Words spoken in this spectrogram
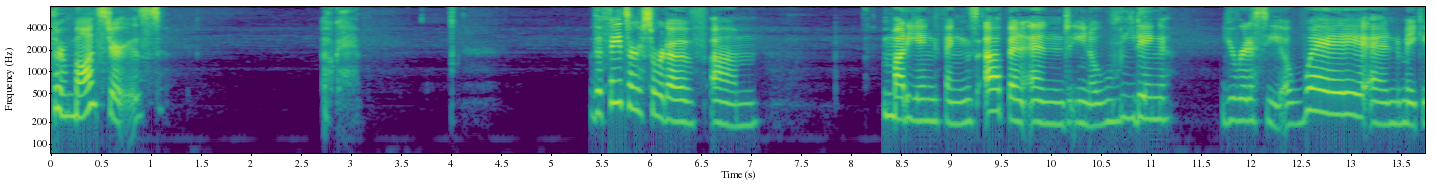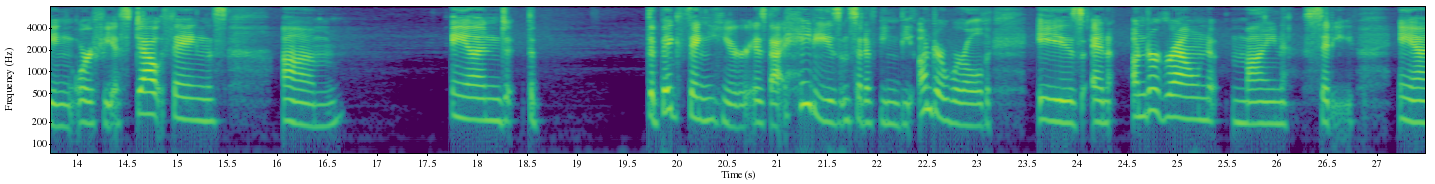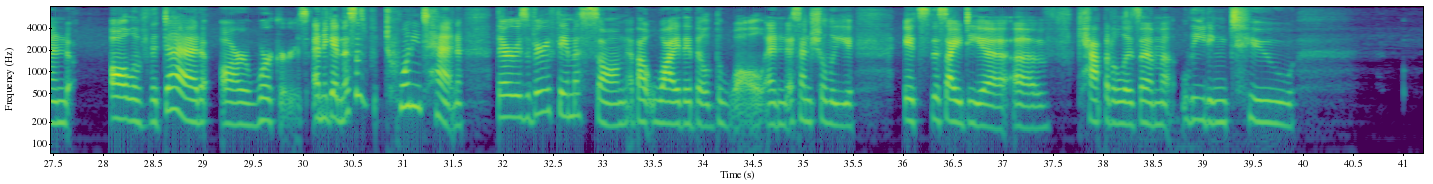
They're monsters. Okay. The fates are sort of um, muddying things up and, and, you know, leading Eurydice away and making Orpheus doubt things. Um, and the the big thing here is that Hades, instead of being the underworld, is an underground mine city. And all of the dead are workers. And again, this is 2010. There is a very famous song about why they build the wall. And essentially, it's this idea of capitalism leading to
